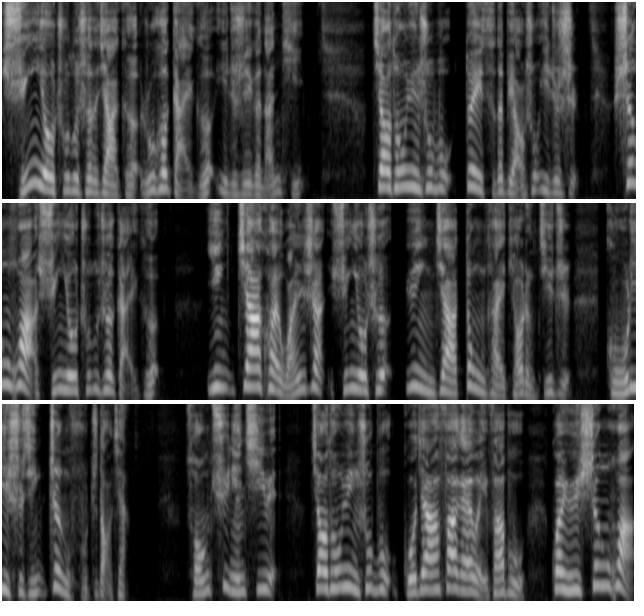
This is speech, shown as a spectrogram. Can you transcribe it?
巡游出租车的价格如何改革一直是一个难题。交通运输部对此的表述一直是深化巡游出租车改革，应加快完善巡游车运价动态调整机制，鼓励实行政府指导价。从去年七月。交通运输部、国家发改委发布关于深化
